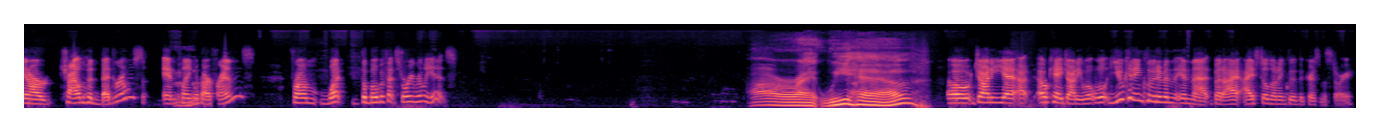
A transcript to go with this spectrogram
in our childhood bedrooms, and playing Mhm. with our friends, from what the Boba Fett story really is. All right. We have Oh, Johnny, yeah, uh, okay, Johnny. Well, well, you can include him in in that, but I I still don't include the Christmas story.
